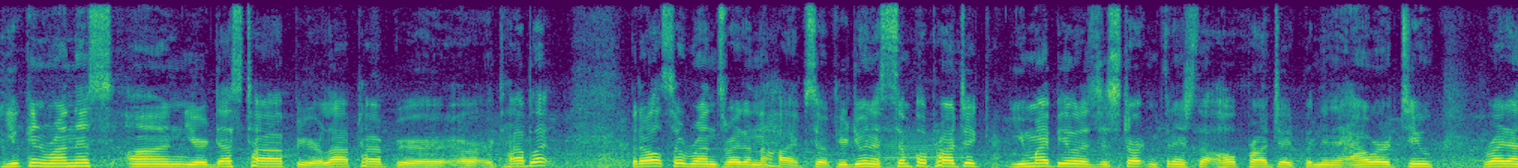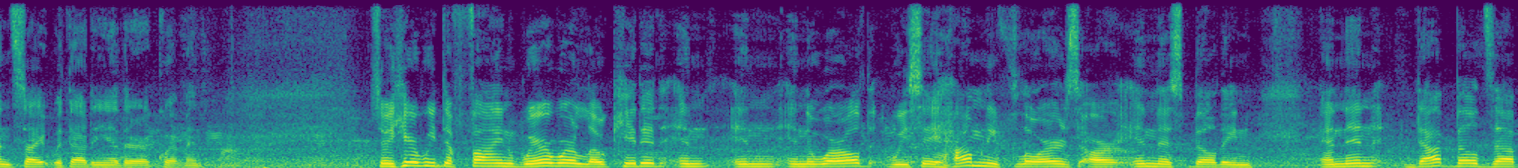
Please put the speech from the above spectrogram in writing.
you can run this on your desktop or your laptop or, or, or tablet, but it also runs right on the Hive. So if you're doing a simple project, you might be able to just start and finish that whole project within an hour or two, right on site without any other equipment. So here we define where we're located in, in, in the world. We say how many floors are in this building, and then that builds up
